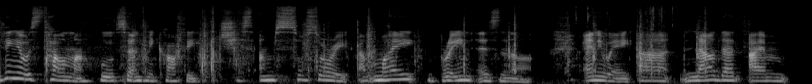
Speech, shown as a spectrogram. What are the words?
I think it was Talma who sent me coffee. Jeez, I'm so sorry. Uh, my brain is not. Anyway, uh, now that I'm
